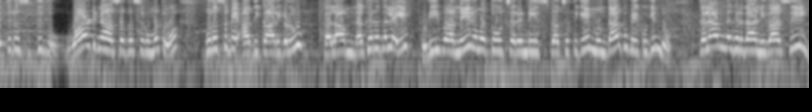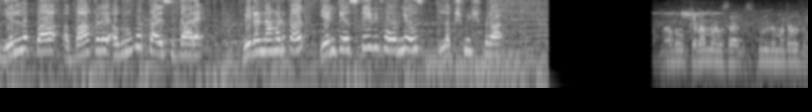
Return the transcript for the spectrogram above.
ಎದುರಿಸುತ್ತಿದ್ದು, ವಾರ್ಡಿನ ಸದಸ್ಯರು ಮತ್ತು ಪುರಸಭೆ ಅಧಿಕಾರಿಗಳು ಕಲಾಂ ನಗರದಲ್ಲಿ ಕುಡಿಯುವ ನೀರು ಮತ್ತು ಚರಂಡಿ ಸ್ವಚ್ಛತೆಗೆ ಮುಂದಾಗಬೇಕು ಎಂದು ಕಲಾಂ ನಗರದ ನಿವಾಸಿ ಯಲ್ಲಪ್ಪ ಬಾಕಳೆ ಅವರು ಒತ್ತಾಯಿಸಿದ್ದಾರೆ. Veeranna Hadapad NKS TV four news Lakshmeshwar. ನಾನು ಕೆಲಮ್ಮ ಸ್ಕೂಲಿಂದ ಮಾತಾಡೋದು.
